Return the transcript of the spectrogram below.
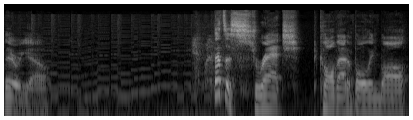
There we go. That's a stretch to call that a bowling ball.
